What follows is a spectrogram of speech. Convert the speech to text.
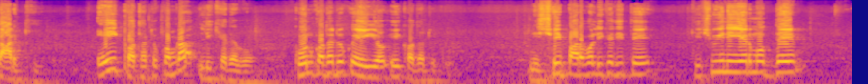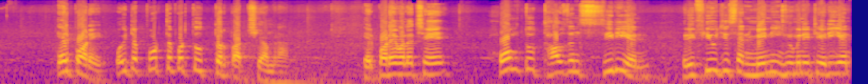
Turkey এই কথাটুকু আমরা লিখে দেব। কোন কথাটুকু? এই এই কথাটুকু। নিশ্চয়ই পারব লিখে দিতে। কিছুই নেই এর মধ্যে। এরপরে, ওইটা পড়তে পড়তে উত্তর পাচ্ছি আমরা। এরপরে বলেছে home to thousand Syrian refugees and many humanitarian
